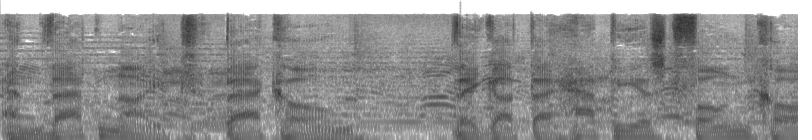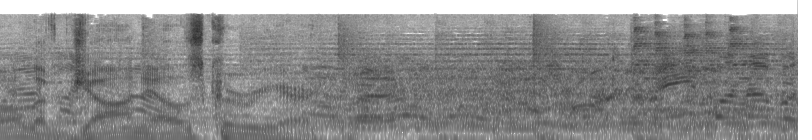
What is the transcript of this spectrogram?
And that night, back home, they got the happiest phone call of John L.'s career. Ain't but number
